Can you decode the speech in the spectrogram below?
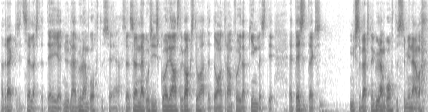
nad rääkisid sellest, et ei, et nüüd läheb ülemkohtusse ja see on, see on nagu siis, kui oli aastal kaks tuhat, et Donald Trump võidab kindlasti. et esiteks, miks ta peaks nagu ülemkohtusse minema?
